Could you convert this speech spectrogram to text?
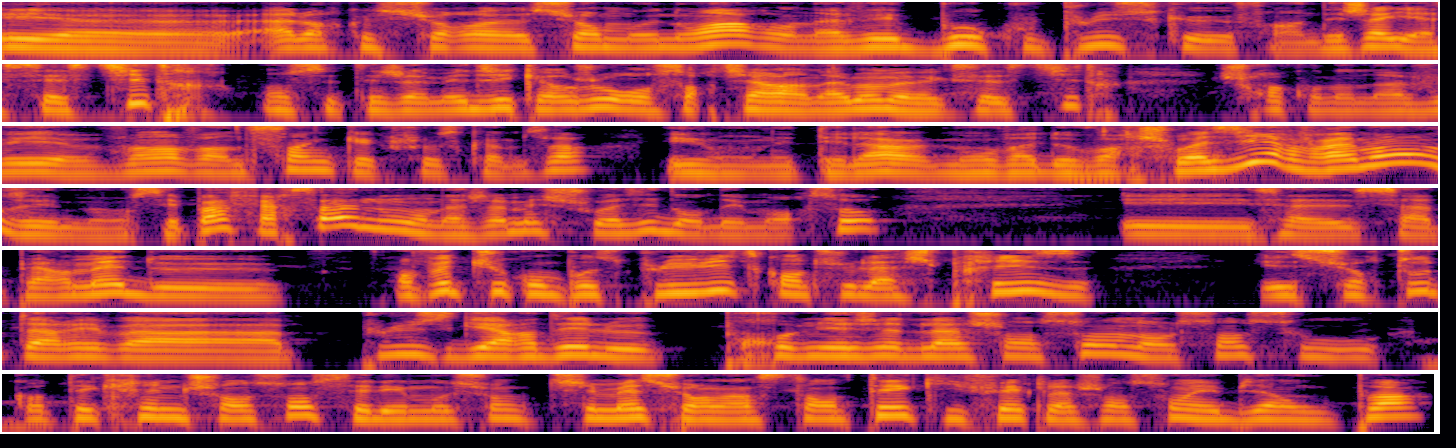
Et euh, alors que sur sur Mot Noir, on avait beaucoup plus que enfin déjà il y a 16 titres, on s'était jamais dit qu'un jour on sortirait un album avec 16 titres. Je crois qu'on en avait 20 25 quelque chose comme ça. Et on était là mais on va devoir choisir vraiment, mais on sait pas faire ça nous, on n'a jamais choisi dans des morceaux et ça ça permet de en fait, tu composes plus vite quand tu lâches prise. Et surtout t'arrives à plus garder le premier jet de la chanson dans le sens où quand t'écris une chanson c'est l'émotion que tu mets sur l'instant T qui fait que la chanson est bien ou pas.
